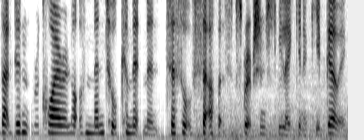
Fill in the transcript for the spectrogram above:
that didn't require a lot of mental commitment to sort of set up a subscription, just be like, you know, keep going.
